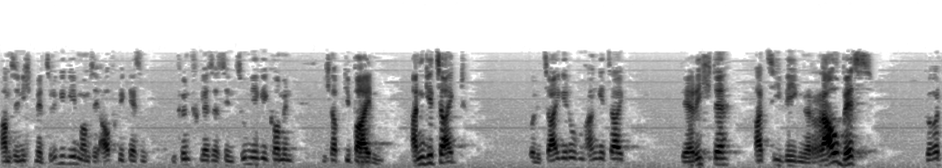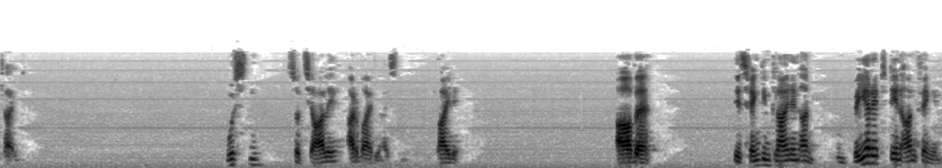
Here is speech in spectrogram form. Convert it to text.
Haben sie nicht mehr zurückgegeben, haben sie aufgegessen. Die Fünfklässler sind zu mir gekommen. Ich habe die beiden angezeigt, Polizei gerufen, angezeigt. Der Richter hat sie wegen Raubes verurteilt. Mussten soziale Arbeit leisten. Beide. Aber es fängt im Kleinen an. Und wehret den Anfängen.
